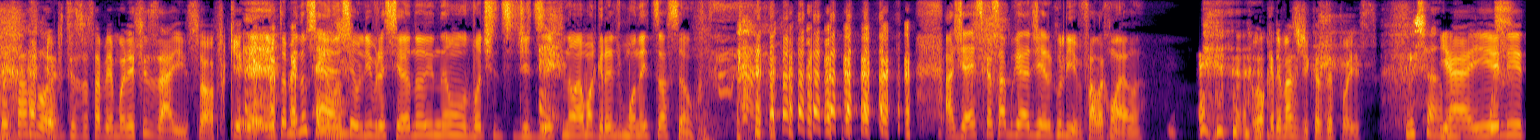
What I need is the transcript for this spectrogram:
Por favor. eu preciso saber monetizar isso, ó, porque É, Eu também não sei, eu É. lancei o livro esse ano e não vou te, te dizer que não é uma grande monetização. a Jéssica sabe ganhar dinheiro com o livro, fala com ela. eu vou querer umas dicas depois. Me chama. E aí ele.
